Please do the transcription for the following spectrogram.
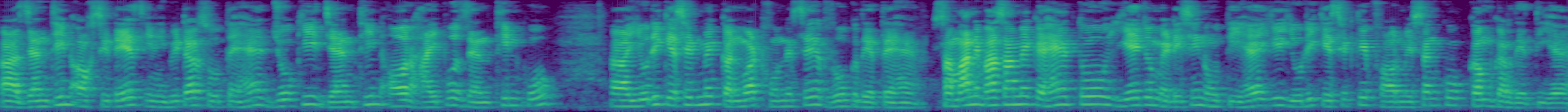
xanthine oxidase inhibitors होते हैं, जो कि जेंथिन और हाइपोजेंथिन को यूरिक एसिड में कन्वर्ट होने से रोक देते हैं। सामान्य भाषा में कहें तो ये जो मेडिसिन होती है, ये यूरिक एसिड के फॉर्मेशन को कम कर देती है।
